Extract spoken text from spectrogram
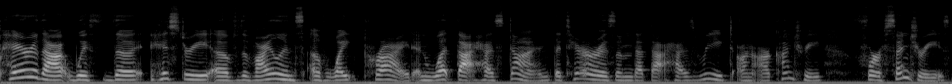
pair that with the history of the violence of white pride and what that has done, the terrorism that that has wreaked on our country for centuries,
